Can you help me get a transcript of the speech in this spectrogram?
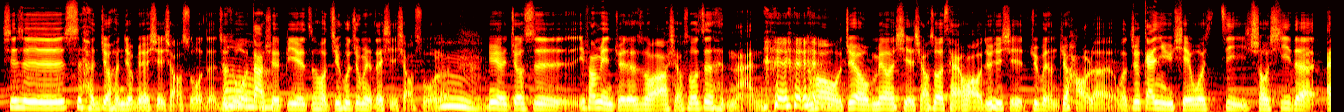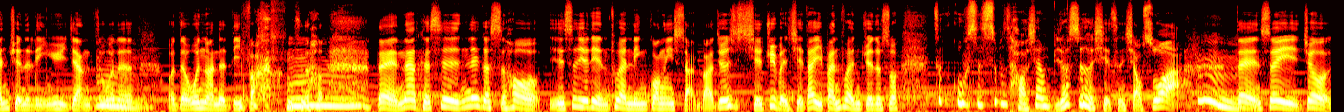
其实是很久很久没有写小说的，就是我大学毕业之后几乎就没有再写小说了，嗯，因为就是一方面觉得说啊，小说真的很难，然后我就没有写小说的才华，我就去写剧本就好了，我就甘于写我自己熟悉的安全的领域这样子，我的我的温暖的地方，知道？对，那可是那个时候也是有点突然灵光。一闪吧，就是写剧本写到一半，突然觉得说这个故事是不是好像比较适合写成小说啊？嗯，对，所以就。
